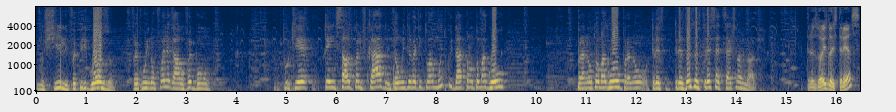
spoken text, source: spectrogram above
no Chile foi perigoso. Foi ruim, não foi legal, não foi bom. Porque tem saldo qualificado, então o Inter vai ter que tomar muito cuidado para não tomar gol. Para não tomar gol, para não. 3223 7799. 3223.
